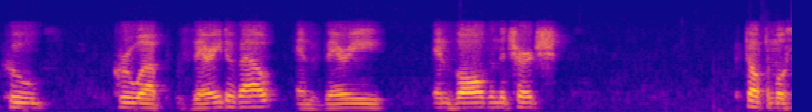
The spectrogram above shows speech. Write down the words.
who grew up very devout and very involved in the church felt the most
